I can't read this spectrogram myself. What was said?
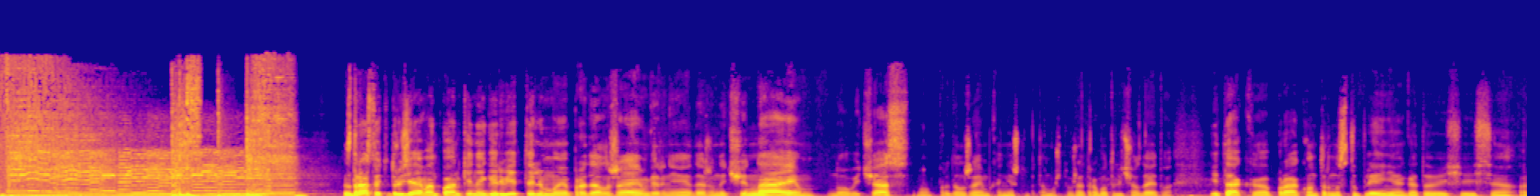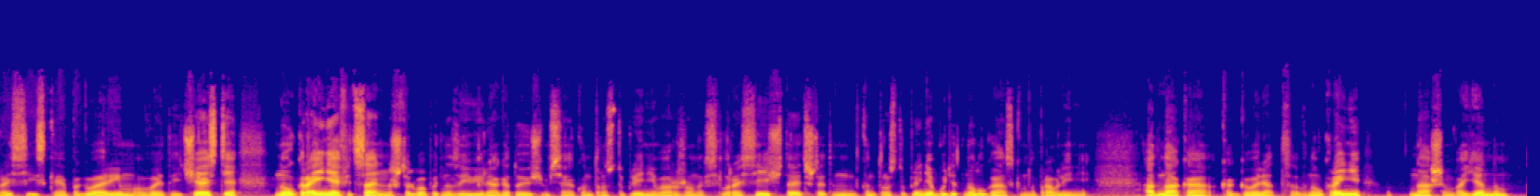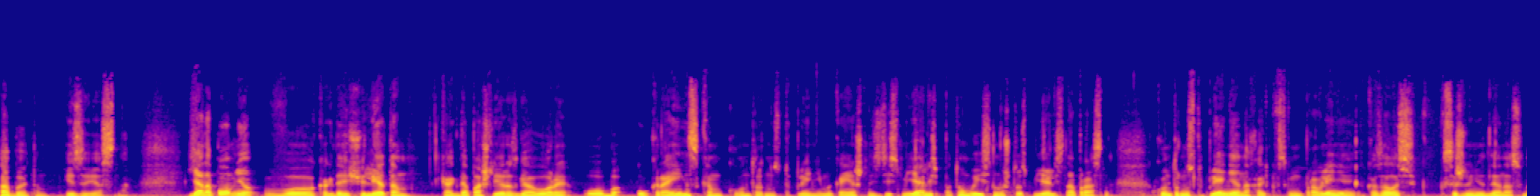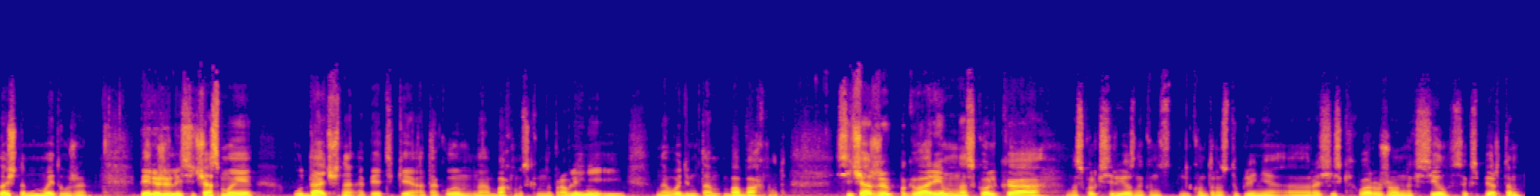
Здравствуйте, друзья. Иван Панкин, Игорь Виттель. Мы продолжаем, вернее, даже начинаем новый час. Ну, продолжаем, конечно, потому что уже отработали час до этого. Итак, э, про контрнаступление, готовящееся российское, поговорим в этой части. На Украине официально, что любопытно, заявили о готовящемся контрнаступлении вооруженных сил России. Считается, что это контрнаступление будет на Луганском направлении. Однако, как говорят на Украине, нашим военным об этом известно. Я напомню, в, когда еще летом, когда пошли разговоры об украинском контрнаступлении, мы, конечно, здесь смеялись, потом выяснилось, что смеялись напрасно. Контрнаступление на Харьковском направлении оказалось, к сожалению, для нас удачным, но мы это уже пережили. Сейчас мы удачно, опять-таки, атакуем на Бахмутском направлении и наводим там Бабахмут. Сейчас же поговорим, насколько, насколько серьезно контрнаступление э, российских вооруженных сил с экспертом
